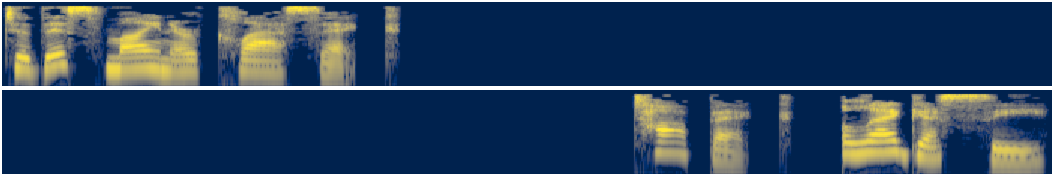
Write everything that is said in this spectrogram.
to this minor classic. Topic. Legacy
